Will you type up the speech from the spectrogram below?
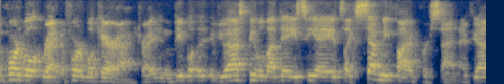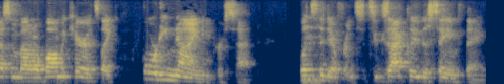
Affordable right affordable care act right? And people if you ask people about the aca it's like 75% if you ask them about obamacare it's like 49% what's mm the difference? It's exactly the same thing.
